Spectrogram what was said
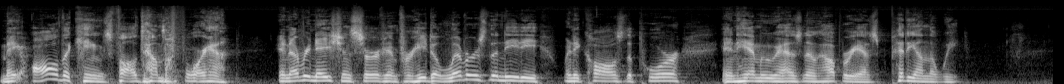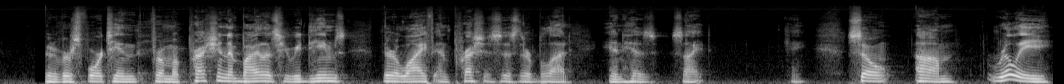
May all the kings fall down before him, and every nation serve him, for he delivers the needy when he calls the poor, and him who has no helper, he has pity on the weak. Go to verse 14. From oppression and violence he redeems their life, and precious is their blood in his sight. Okay? So, um, really,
